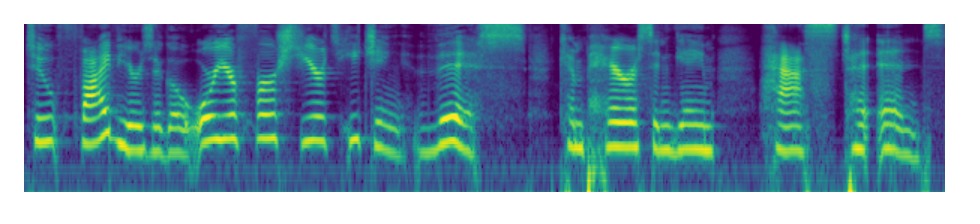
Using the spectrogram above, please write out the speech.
to five years ago or your first year teaching. This comparison game has to end.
